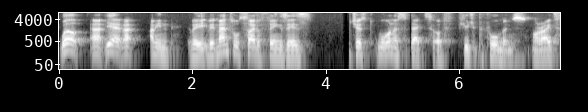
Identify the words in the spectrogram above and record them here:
well, uh, yeah, I mean, the, the mental side of things is just one aspect of future performance. All right.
